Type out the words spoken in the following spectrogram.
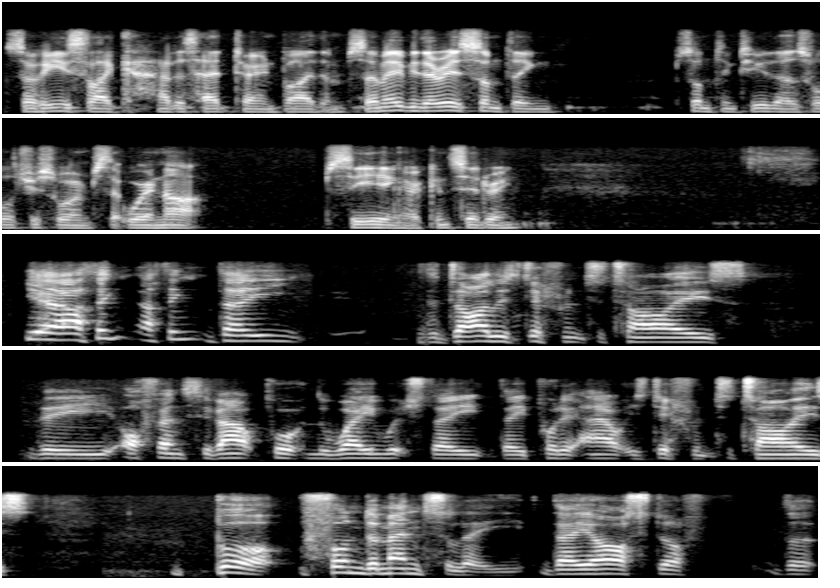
So he's like had his head turned by them. So maybe there is something something to those vulture swarms that we're not seeing or considering. Yeah, I think I think they the dial is different to ties. The offensive output and the way in which they they put it out is different to ties. But fundamentally, they are stuff that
